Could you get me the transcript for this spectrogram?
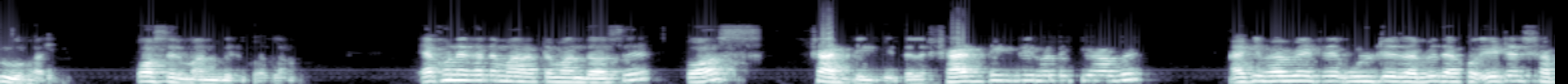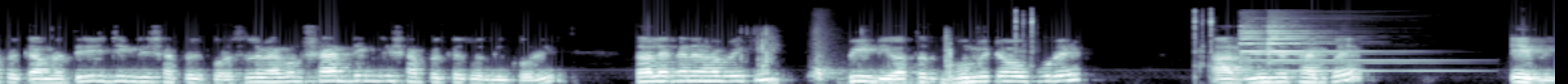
টু হয়। কসের মান বের করলাম। এখন এখানে মার একটা মান দেওয়া আছে কস ষাট ডিগ্রি। তাহলে ষাট ডিগ্রি হলে কি হবে? একইভাবে এটা উল্টে যাবে। দেখো, এটার সাপেক্ষে আমরা তিরিশ ডিগ্রি সাপেক্ষে করেছিলাম। এখন ষাট ডিগ্রি সাপেক্ষে যদি করি, তাহলে এখানে হবে কি? বিডি অর্থাৎ ভূমিটা উপরে আর নিচে থাকবে এবি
